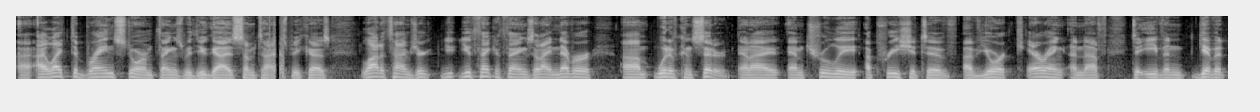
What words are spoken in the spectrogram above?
I like to brainstorm things with you guys sometimes because a lot of times you you think of things that I never um, would have considered, and I am truly appreciative of your caring enough to even give it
